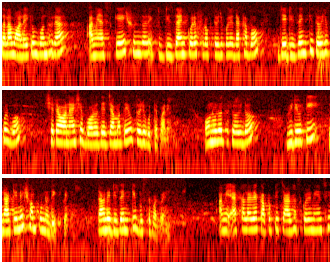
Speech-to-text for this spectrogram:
আসসালামু আলাইকুম বন্ধুরা। আমি আজকে সুন্দর একটি ডিজাইন করে ফ্রক তৈরি করে দেখাবো। যে ডিজাইনটি তৈরি করব, সেটা অনায়াসে বড়দের জামাতেও তৈরি করতে পারে। অনুরোধ রইল, ভিডিওটি না টেনে সম্পূর্ণ দেখবেন, তাহলে ডিজাইনটি বুঝতে পারবেন। আমি এক কালারের কাপড়টি চার ভাঁজ করে নিয়েছি।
